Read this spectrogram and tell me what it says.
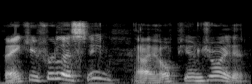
Thank you for listening. I hope you enjoyed it.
